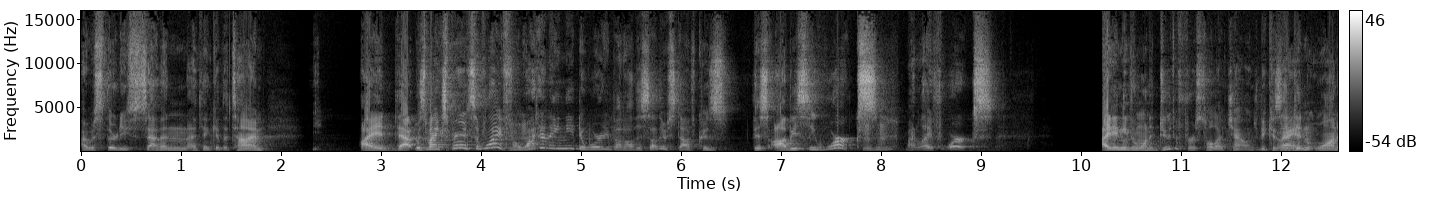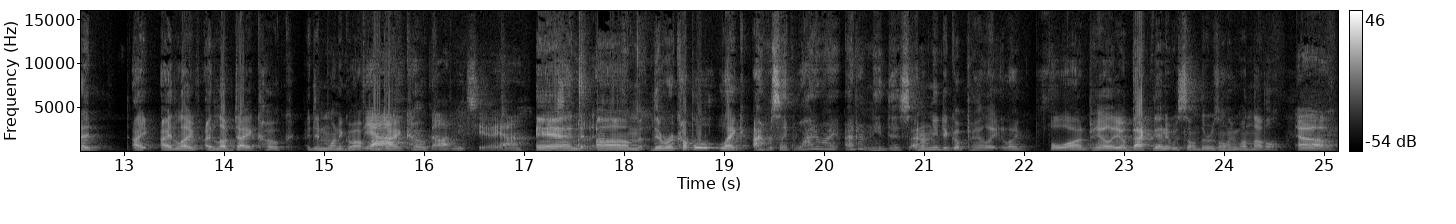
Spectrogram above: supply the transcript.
I was thirty seven, I think at the time. I had, that was my experience of life. Why did I need to worry about all this other stuff? Because this obviously works. My life works. I didn't even want to do the first whole life challenge because I didn't want to. I I like I love Diet Coke. I didn't want to go off Yeah. my Diet Oh, Coke. God, me too. Yeah. And I used to love it. um, there were a couple like I was like, why do I? I don't need this. I don't need to go paleo like full on paleo. Back then it was there was only one level. oh,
